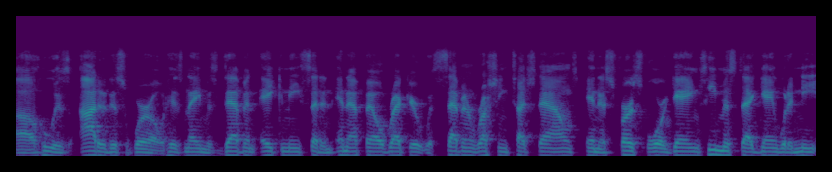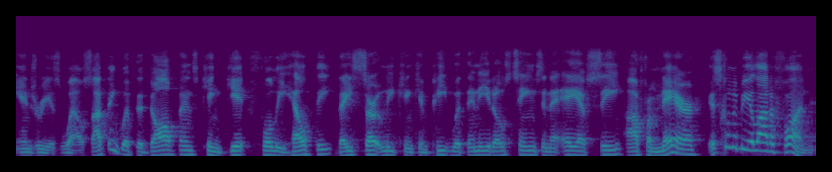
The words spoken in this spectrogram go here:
uh, who is out of this world. His name is De'Von Achane. Set an NFL record with seven rushing touchdowns in his first four games. He missed that game with a knee injury as well. So I think if the Dolphins can get fully healthy, they certainly can compete with any of those teams in the AFC. Uh, from there, it's going to be a lot of fun.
